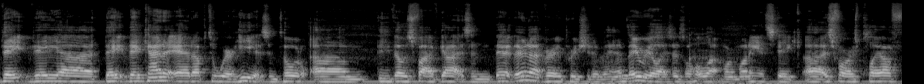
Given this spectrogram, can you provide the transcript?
they they uh, they they kind of add up to where he is in total. Um, the, those five guys, and they're, they're not very appreciative of him. They realize there's a whole lot more money at stake uh, as far as playoff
